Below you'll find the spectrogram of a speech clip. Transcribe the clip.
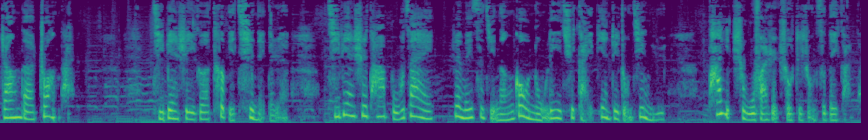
张的状态。即便是一个特别气馁的人，即便是他不再认为自己能够努力去改变这种境遇。他也是无法忍受这种自卑感的，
